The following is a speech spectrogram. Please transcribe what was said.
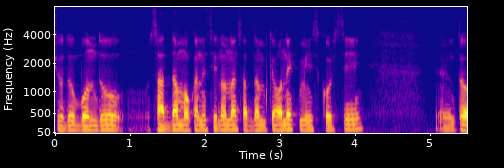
শুধু বন্ধু সাদ্দাম ওখানে ছিল না, সাদ্দামকে অনেক মিস করছি। তো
